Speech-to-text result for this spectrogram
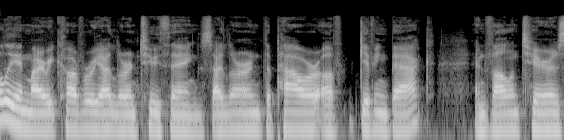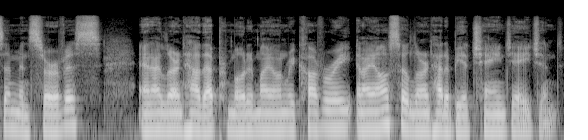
Early in my recovery, I learned two things. I learned the power of giving back and volunteerism and service, and I learned how that promoted my own recovery. And I also learned how to be a change agent,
